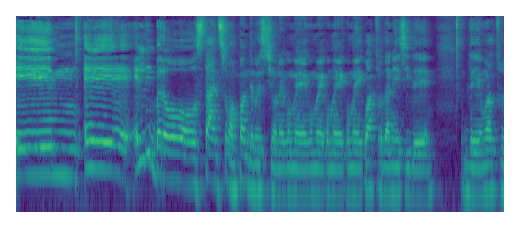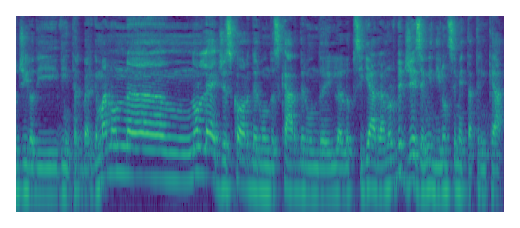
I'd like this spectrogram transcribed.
e, e, e, Libero sta insomma un po' in depressione come, come, come, come i quattro danesi de, de un altro giro di Winterberg, ma non, non legge Skorderund, Skarderund, il, lo psichiatra norvegese, quindi non si mette a trincare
